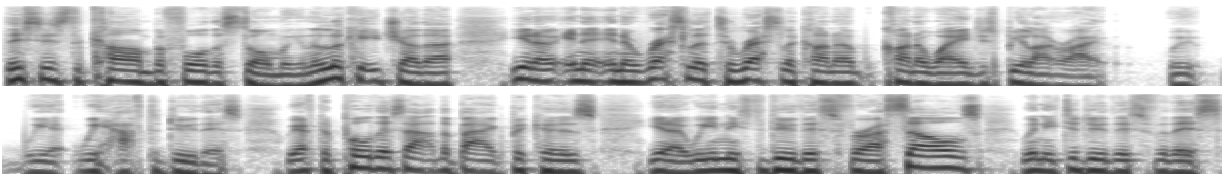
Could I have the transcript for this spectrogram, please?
This is the calm before the storm. We're going to look at each other, you know, in a, in a wrestler to wrestler kind of, kind of way and just be like, right, we, we we have to do this. We have to pull this out of the bag because you know we need to do this for ourselves. We need to do this for this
